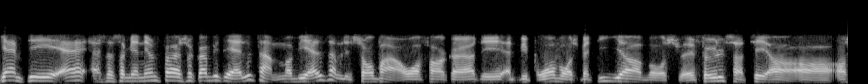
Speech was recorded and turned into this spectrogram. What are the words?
Ja, det er, altså som jeg nævnte før, så gør vi det alle sammen, og vi er alle sammen lidt sårbare over for at gøre det, at vi bruger vores værdier og vores øh, følelser til at, at, at,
